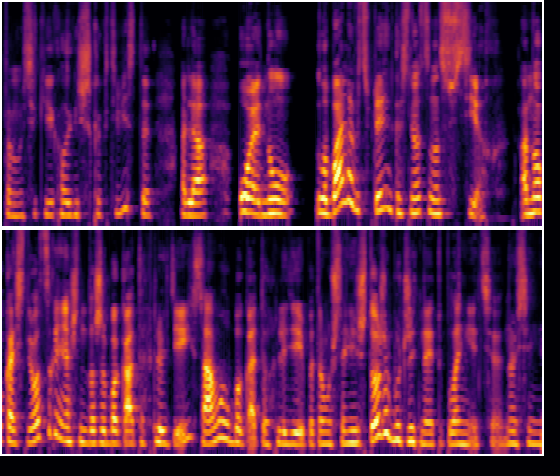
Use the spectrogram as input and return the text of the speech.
там всякие экологические активисты, а ой, ну, глобальное потепление коснется нас всех. Оно коснется, конечно, даже богатых людей, самых богатых людей, потому что они же тоже будут жить на этой планете. Но если они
